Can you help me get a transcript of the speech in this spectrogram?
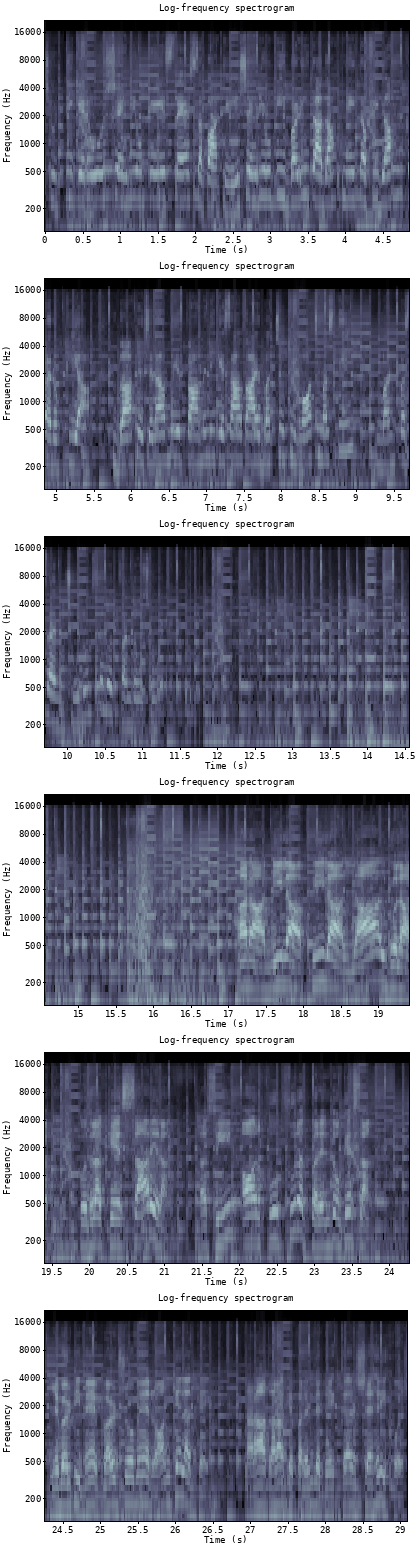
छुट्टी के रोज शहरियों के सैर सपाटे शहरियों की बड़ी तादाद ने तफरीगाहों का रुख किया। बाग जनाब में फैमिली के साथ आए बच्चों की मौज मस्ती मनपसंद झूलों से लुत्फानंदोज हुए। हरा नीला पीला लाल गुलाबी कुदरत के सारे रंग हसीन और खूबसूरत परिंदों के संग। लिबर्टी में बर्ड शो में रौनकें लग गई। तरह तरह के परिंदे देखकर शहरी खुश।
